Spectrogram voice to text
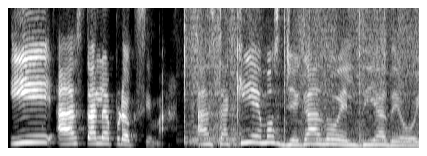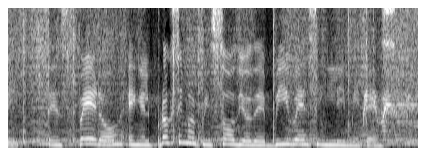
y hasta la próxima. Hasta aquí hemos llegado el día de hoy. Te espero en el próximo episodio de Vive sin Límites.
